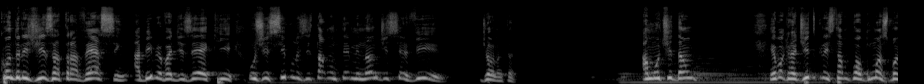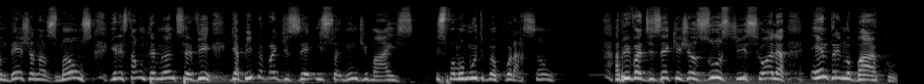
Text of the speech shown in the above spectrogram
Quando ele diz atravessem, a Bíblia vai dizer que os discípulos estavam terminando de servir, Jonathan, a multidão. Eu acredito que eles estavam com algumas bandejas nas mãos e eles estavam terminando de servir. E a Bíblia vai dizer: Isso é lindo demais. Isso falou muito meu coração. A Bíblia vai dizer que Jesus disse: Olha, entrem no barco.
